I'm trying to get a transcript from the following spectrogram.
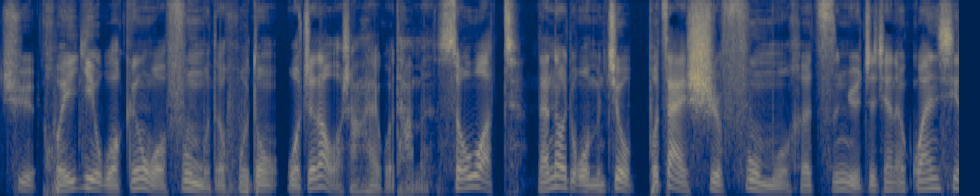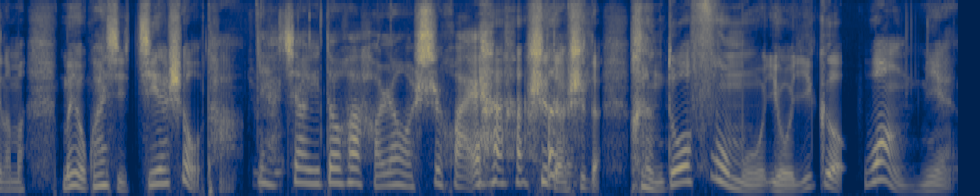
去回忆我跟我父母的互动，我知道我伤害过他们。So what？难道我们就不再是父母和子女之间的关系了吗？没有关系，接受它。哎呀，这样一段话好让我释怀呀。是的，是的，很多父母有一个妄念。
